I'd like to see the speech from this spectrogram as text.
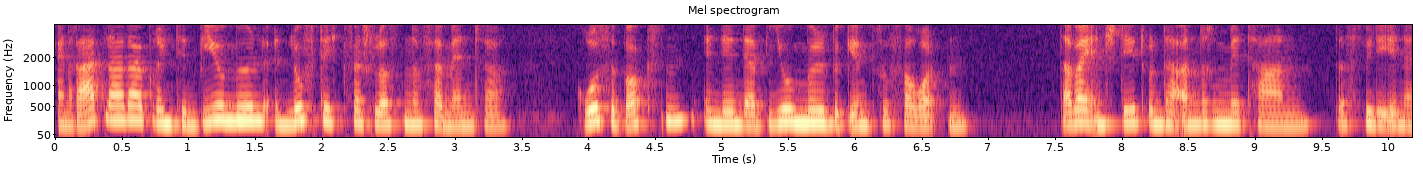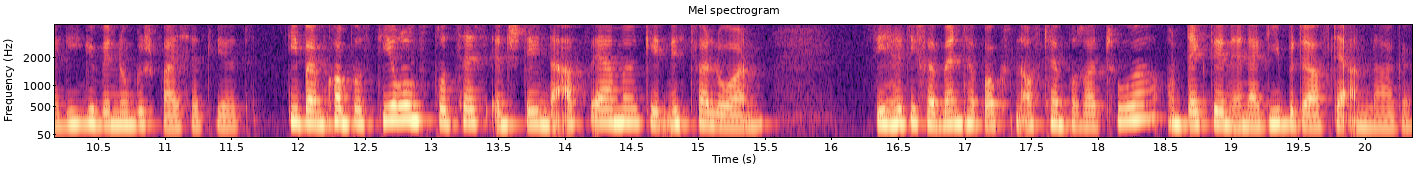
Ein Radlader bringt den Biomüll in luftdicht verschlossene Fermenter. Große Boxen, in denen der Biomüll beginnt zu verrotten. Dabei entsteht unter anderem Methan, das für die Energiegewinnung gespeichert wird. Die beim Kompostierungsprozess entstehende Abwärme geht nicht verloren. Sie hält die Fermenterboxen auf Temperatur und deckt den Energiebedarf der Anlage.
